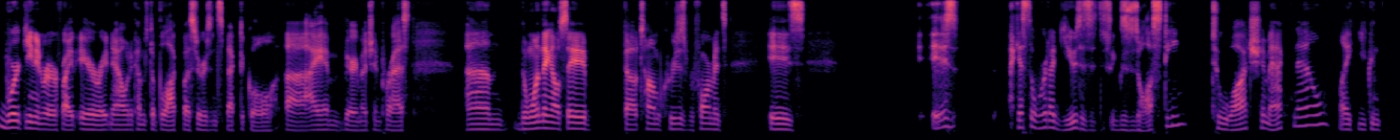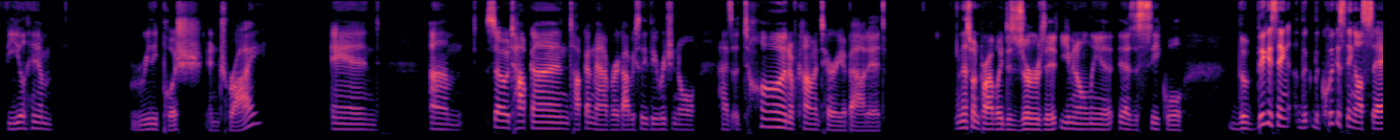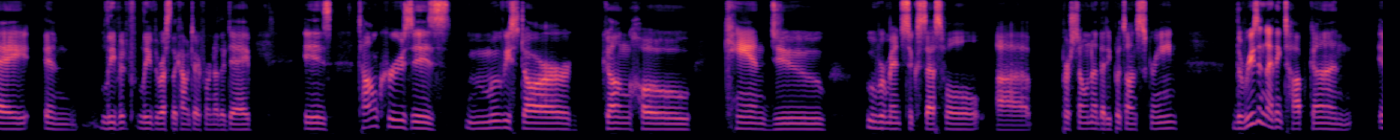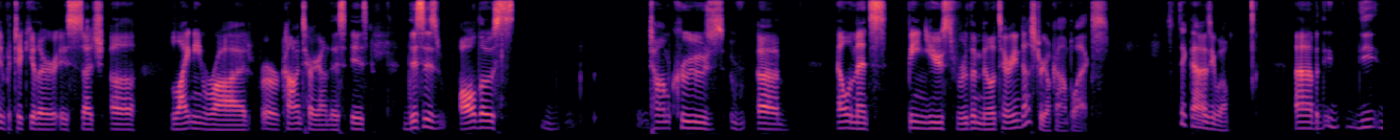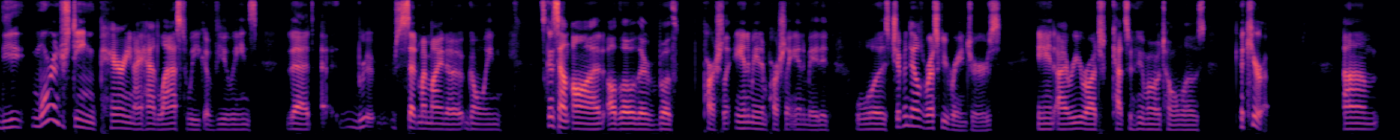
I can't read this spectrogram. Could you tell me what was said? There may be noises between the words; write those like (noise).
working in rarefied air right now when it comes to blockbusters and spectacle. Uh, I am very much impressed. Um, the one thing I'll say about Tom Cruise's performance is it is I guess the word I'd use is it's exhausting to watch him act now. Like you can feel him really push and try. And um so Top Gun, Top Gun Maverick, obviously the original has a ton of commentary about it. And this one probably deserves it, even only as a sequel. The biggest thing, the, the quickest thing I'll say, and leave it, leave the rest of the commentary for another day, is Tom Cruise's movie star, gung ho, can do, ubermensch successful uh, persona that he puts on screen. The reason I think Top Gun in particular is such a lightning rod for commentary on this is this is all those Tom Cruise uh, elements being used for the military industrial complex. So take that as you will. Uh, but the, the the more interesting pairing I had last week of viewings that uh, set my mind uh, going. It's gonna sound odd, although they're both partially animated and partially animated. Was Chippendales Rescue Rangers and I rewatched Katsuhiro Otomo's Akira. Um,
